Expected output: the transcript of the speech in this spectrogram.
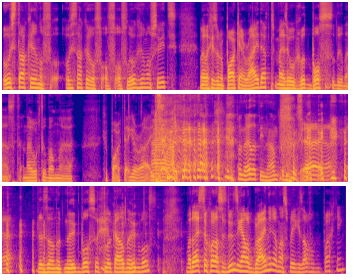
Oostakker of, Oostakker of, of, of Logeren of zoiets. Waar dat je zo'n park-and-ride hebt met zo'n groot bos ernaast. En daar wordt er dan eh, geparkt en geride. Ah. Vandaar dat die naam komt. Ja, ja, ja. Dat is dan het neukbos, het lokaal neukbos. Maar dat is toch wat ze doen? Ze gaan op Grindr en dan spreken ze af op een parking.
